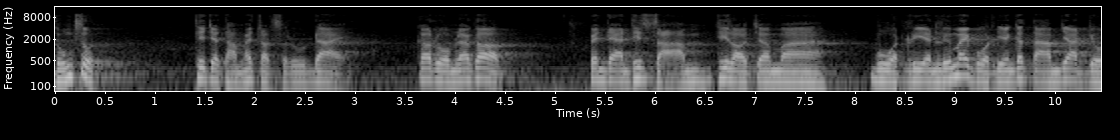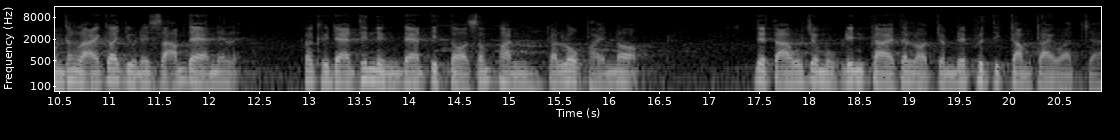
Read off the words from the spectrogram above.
สูงสุดที่จะทำให้ตรัสรู้ได้ ก็รวมแล้วก็เป็นแดนที่สามที่เราจะมาบวชเรียนหรือไม่บวชเรียนก็ตามญาติโยมทั้งหลายก็อยู่ในสามแดนนี่แหละ ก็คือแดนที่หนึ่งแดนติดต่อสัมพันธ์กับโลกภายนอกด้วยตาหูจมูกลิ้นกายตลอดจนด้วยพฤติกรรมกายวาจา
